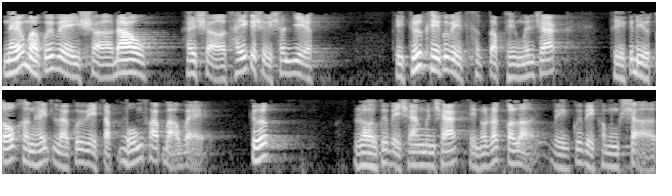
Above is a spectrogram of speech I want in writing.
nếu mà quý vị sợ đau hay sợ thấy cái sự sanh diệt, thì trước khi quý vị thực tập thiền minh sát, thì cái điều tốt hơn hết là quý vị tập bốn pháp bảo vệ trước, rồi quý vị sang minh sát thì nó rất có lợi vì quý vị không sợ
